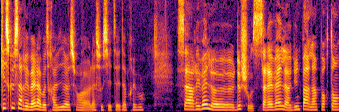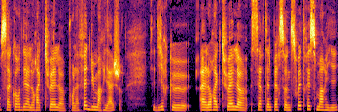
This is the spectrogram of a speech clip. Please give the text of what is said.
Qu'est-ce que ça révèle à votre avis euh, sur euh, la société, d'après vous? Ça révèle euh, deux choses. Ça révèle d'une part l'importance accordée à l'heure actuelle pour la fête du mariage. C'est-à-dire que à l'heure actuelle, certaines personnes souhaiteraient se marier,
